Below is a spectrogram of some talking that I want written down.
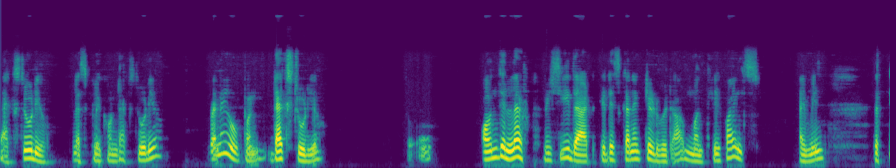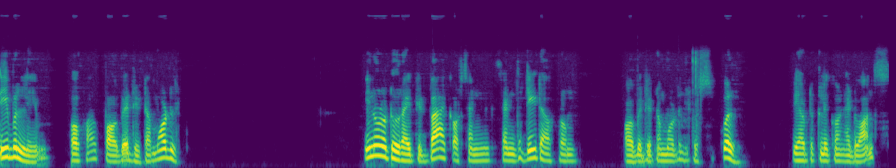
DAX Studio. Let's click on DAX Studio. When I open DAX Studio, on the left we see that it is connected with our monthly files. I mean the table name of our Power BI data model. In order to write it back or send, send the data from Power BI data model to SQL, we have to click on Advanced,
